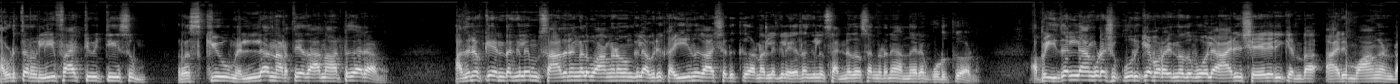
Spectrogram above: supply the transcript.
അവിടുത്തെ റിലീഫ് ആക്ടിവിറ്റീസും റെസ്ക്യൂവും എല്ലാം നടത്തിയത് ആ നാട്ടുകാരാണ്. അതിനൊക്കെ എന്തെങ്കിലും സാധനങ്ങൾ വാങ്ങണമെങ്കിൽ അവർ കയ്യിൽ നിന്ന് കാശെടുക്കുകയാണ് അല്ലെങ്കിൽ ഏതെങ്കിലും സന്നദ്ധ സംഘടന അന്നേരം കൊടുക്കുകയാണ്. അപ്പോൾ ഇതെല്ലാം കൂടെ ശുക്കൂറിക്ക പറയുന്നത് പോലെ ആരും ശേഖരിക്കേണ്ട ആരും വാങ്ങണ്ട.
